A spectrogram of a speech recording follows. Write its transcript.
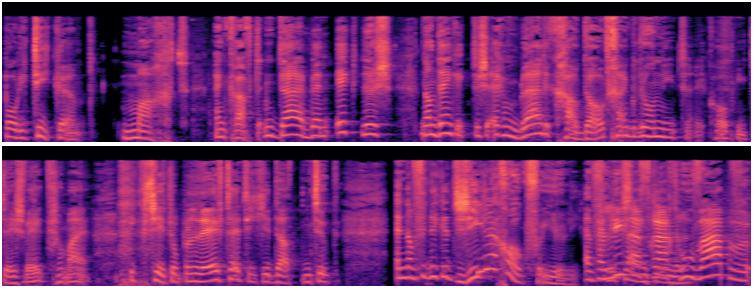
politieke macht en kracht. En daar ben ik dus, dan denk ik dus echt blij dat ik gauw dood ga. Ik bedoel niet, ik hoop niet deze week, maar ik zit op een leeftijd dat je dat natuurlijk en dan vind ik het zielig ook voor jullie. En, en Lisa vraagt, hoe, wapen we,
